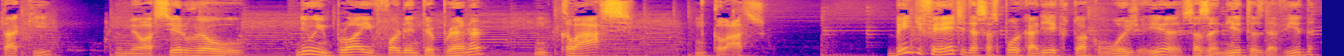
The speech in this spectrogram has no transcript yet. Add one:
tá aqui no meu acervo, é o New Employee for the Entrepreneur, um clássico, um clássico. Bem diferente dessas porcaria que tocam hoje aí, essas anitas da vida.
